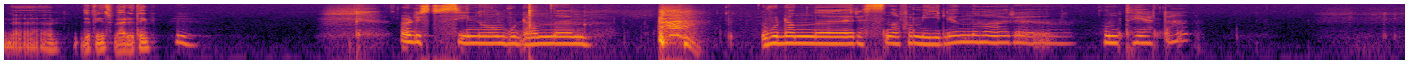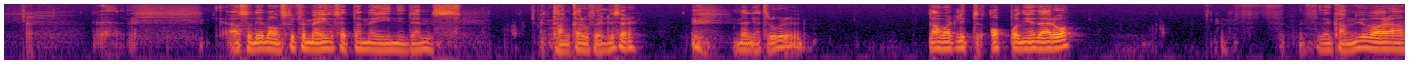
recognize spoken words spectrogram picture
Det, det fins verre ting. Mm. Har du lyst til å si noe om hvordan eh, hvordan eh, resten av familien har eh, håndtert det her? Altså, det er vanskelig for meg å sette meg inn i deres tanker og følelser. Men jeg tror det har vært litt opp og ned der òg. Det kan jo være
